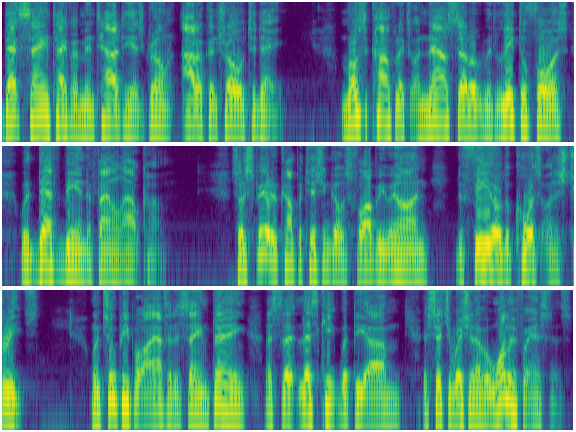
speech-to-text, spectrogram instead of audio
That same type of mentality has grown out of control today. Most conflicts are now settled with lethal force, with death being the final outcome. So the spirit of competition goes far beyond the field, the courts, or the streets when two people are after the same thing, let's let, let us keep with the um the situation of a woman, for instance.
